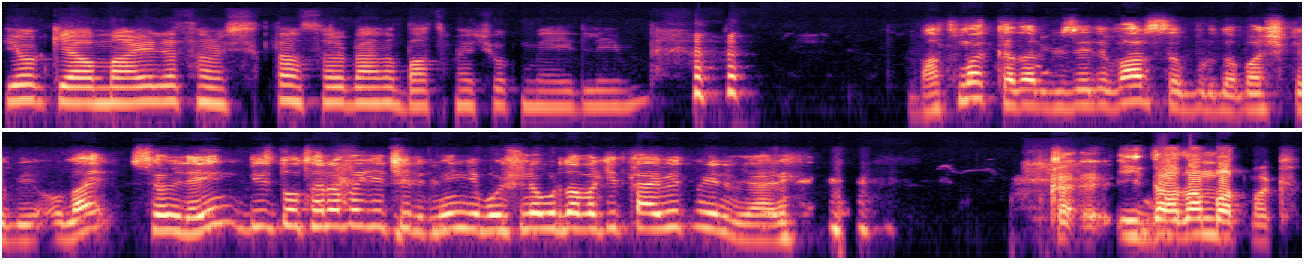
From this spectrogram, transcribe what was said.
Yok ya Mahir'le tanıştıktan sonra ben de batmaya çok meyilliyim. Batmak kadar güzeli varsa burada başka bir olay söyleyin. Biz de o tarafa geçelim. Yenge boşuna burada vakit kaybetmeyelim yani. Ka- iddiadan batmak.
